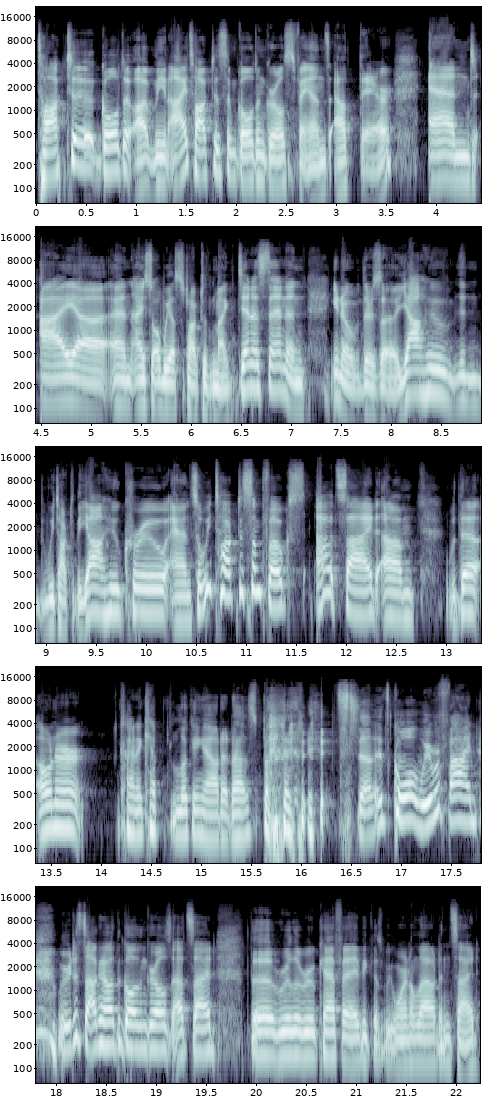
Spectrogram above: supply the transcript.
talked to Golden. I mean, I talked to some Golden Girls fans out there, and I uh, and I saw we also talked with Mike Denison, and you know, there's a Yahoo. We talked to the Yahoo crew, and so we talked to some folks outside. Um, the owner kind of kept looking out at us, but it's uh, it's cool. We were fine. We were just talking about the Golden Girls outside the Rue La Rue Cafe because we weren't allowed inside.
